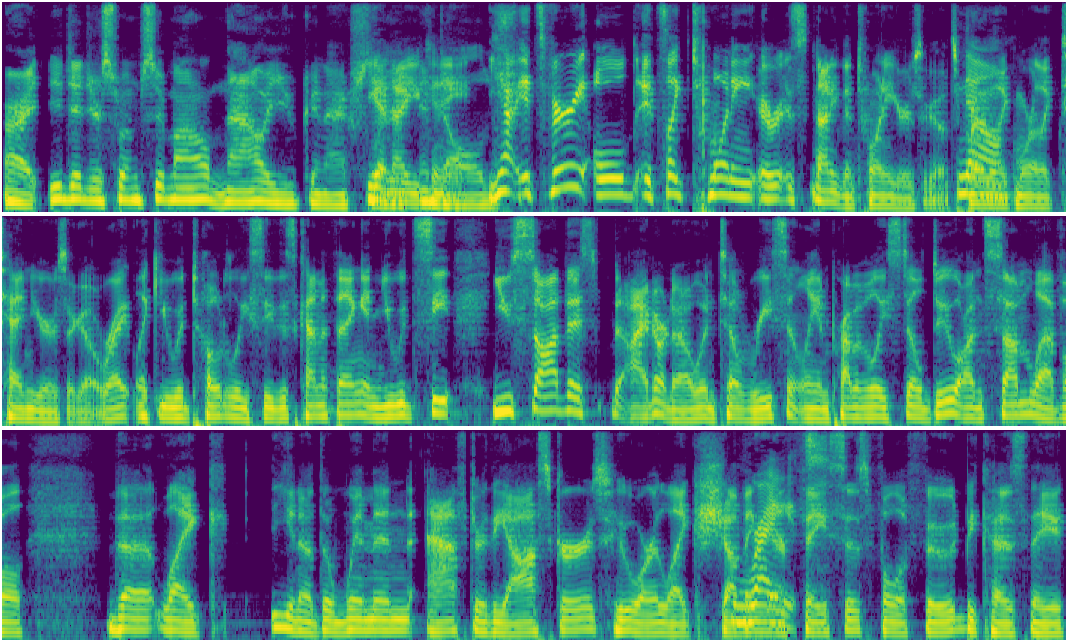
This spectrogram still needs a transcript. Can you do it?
all right, you did your swimsuit model, now you can actually Yeah, now you indulge. can. Eat. Yeah, it's very old. It's like twenty, or it's not even twenty years ago. It's No. probably like more like ten years ago, right? Like you would totally see this kind of thing, and you would see you saw this. I don't know until recently, and probably still do on some level. The like. You know, the women after the Oscars who are like shoving their faces full of food because they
